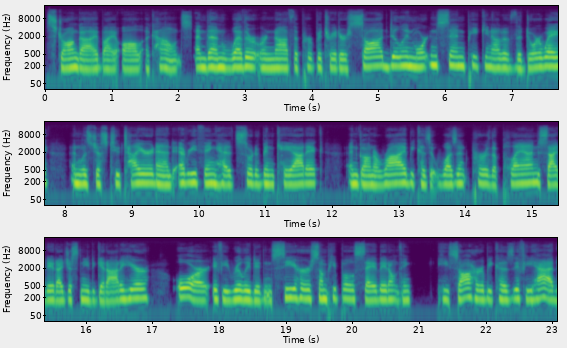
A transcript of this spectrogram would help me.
strong guy by all accounts. And then whether or not the perpetrator saw Dylan Mortensen peeking out of the doorway and was just too tired and everything had sort of been chaotic and gone awry because it wasn't per the plan, decided I just need to get out of here or if he really didn't see her. Some people say they don't think he saw her because if he had,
